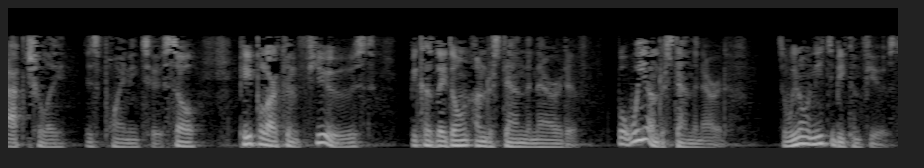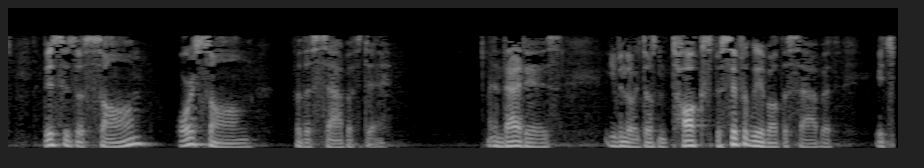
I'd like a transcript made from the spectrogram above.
actually is pointing to. So people are confused because they don't understand the narrative. But we understand the narrative. So we don't need to be confused. This is a psalm or song for the Sabbath day. And that is, even though it doesn't talk specifically about the Sabbath, it's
